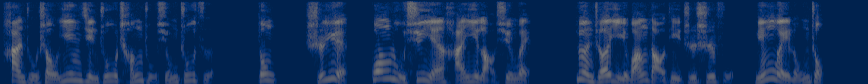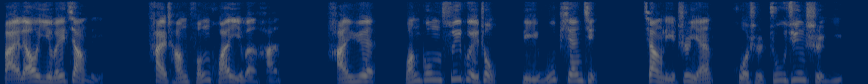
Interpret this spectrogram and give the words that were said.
汉主授殷晋诸城主雄诸子。冬十月，光禄勋言韩以老逊位。论者以王导弟之师傅，名为隆重，百僚以为将礼。太常冯怀以问韩，韩曰：王公虽贵重，礼无偏敬。将礼之言，或是诸君事宜，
